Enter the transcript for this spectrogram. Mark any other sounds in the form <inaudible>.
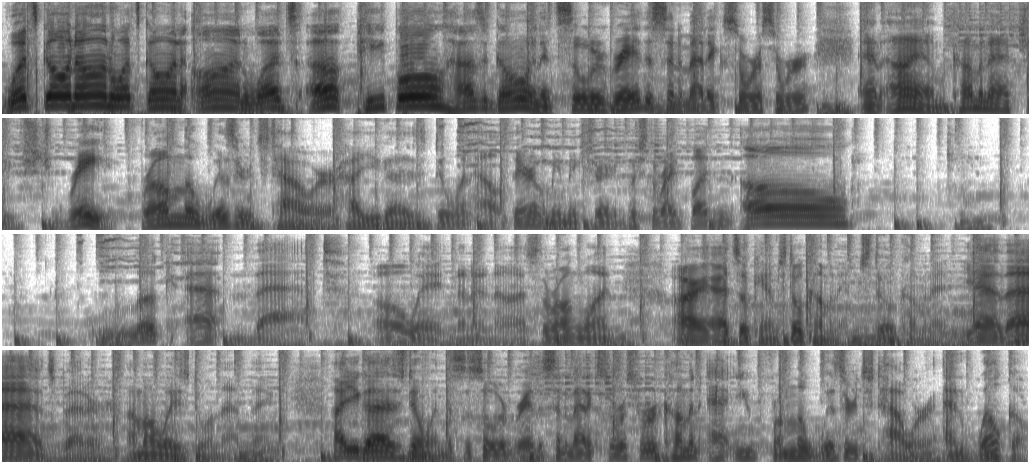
What's going on? What's going on? What's up, people? How's it going? It's Solar Greye, the cinematic sorcerer, and I am coming at you straight from the Wizard's Tower. How you guys doing out there? Let me make sure I can push the right button. Oh, look at that. Oh, wait. No, no, no. That's the wrong one. All right. That's okay. I'm still coming in. Still coming in. Yeah, that's better. I'm always doing that thing. How you guys doing? This is Solar Greye, the Cinematic Sorcerer, coming at you from the Wizard's Tower, and welcome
